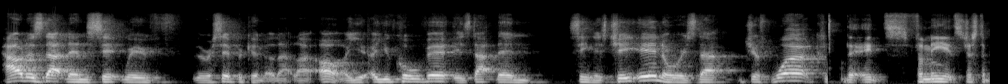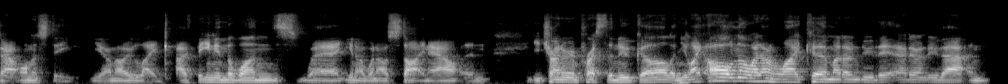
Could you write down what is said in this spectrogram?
How does that then sit with the recipient of that? Like, oh, are you are you cool with it? Is that then seen as cheating or is that just work? it's for me it's just about honesty you know like i've been in the ones where you know when i was starting out and you're trying to impress the new girl, and you're like, oh no, I don't like him, I don't do that, I don't do that, and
